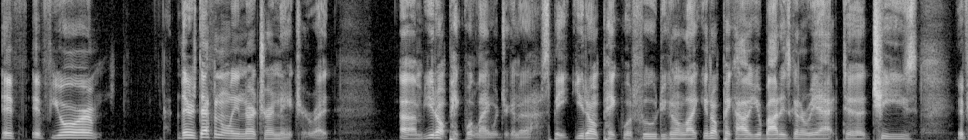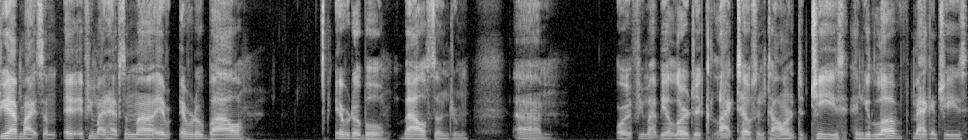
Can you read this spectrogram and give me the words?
If if you're there's definitely nurture and nature, right? Um, you don't pick what language you're gonna speak. You don't pick what food you're gonna like. You don't pick how your body's gonna react to cheese. If you have might some, if you might have some uh, irritable bowel, irritable bowel syndrome, um, or if you might be allergic, lactose intolerant to cheese, and you love mac and cheese,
